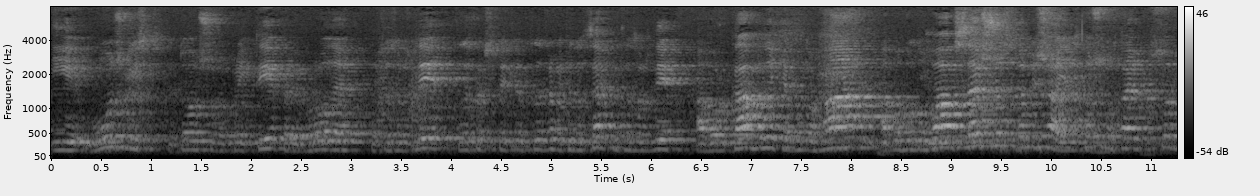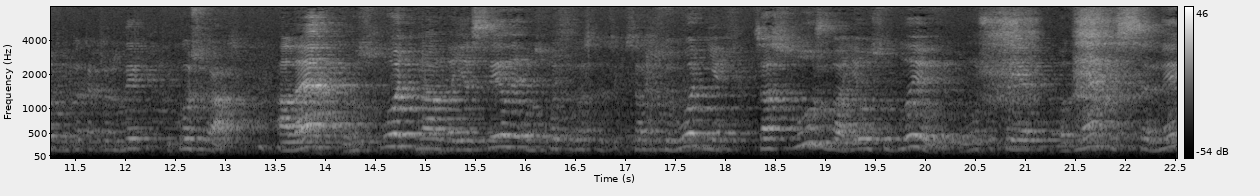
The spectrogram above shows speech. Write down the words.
і мужність для того, щоб прийти, перебороли. Тому що завжди, коли хочете коли треба йти до церкви, то завжди або рука болить, або нога, або голова, все щось вам мішає. Я точно знаю по собі, бо це так завжди і кожен раз. Але Господь нам дає сили, Господь нас саме сьогодні. Ця служба є особливою, тому що це є одне із семи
